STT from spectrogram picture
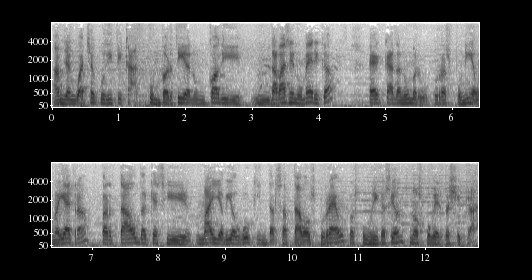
amb llenguatge codificat. Compartien un codi de base numèrica, eh, cada número corresponia a una lletra per tal de que si mai hi havia algú que interceptava els correus, les comunicacions, no es pogués desxifrar.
